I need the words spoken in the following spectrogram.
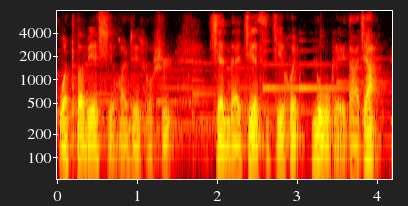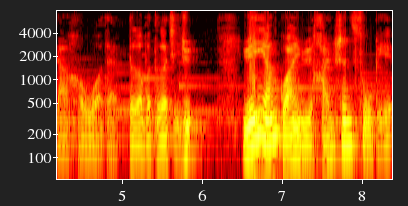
我特别喜欢这首诗，现在借此机会录给大家，然后我再嘚不嘚几句。云阳馆与寒山宿别，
